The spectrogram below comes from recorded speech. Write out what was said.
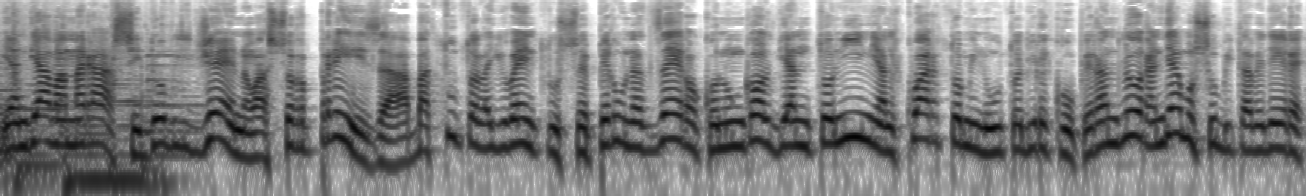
E andiamo a Marassi dove il Genoa a sorpresa ha battuto la Juventus per 1-0 con un gol di Antonini al quarto minuto di recupero. Allora andiamo subito a vedere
